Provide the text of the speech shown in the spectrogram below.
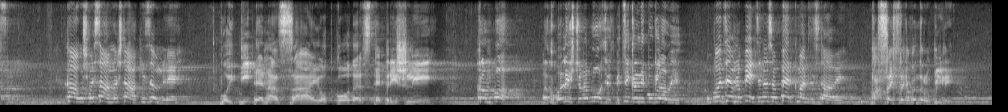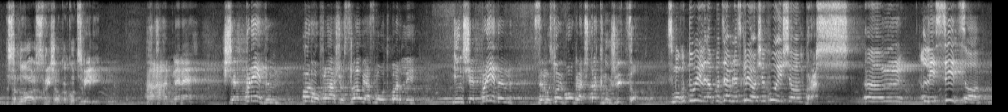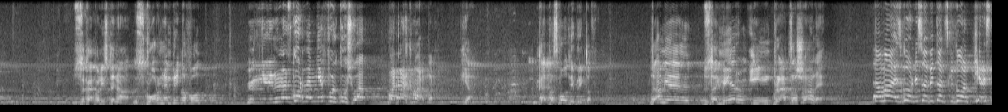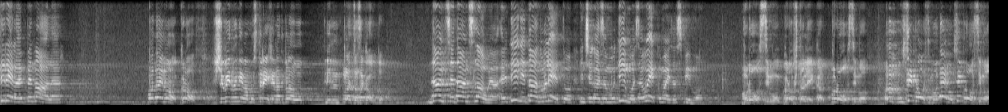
Glasen. Kauš pa sam naš taki zemlji. Pojdite nazaj, odkudar ste prišli. Kam pa? Na kopališču nam vozijo z biciklni po glavi. V podzemlju pece nas v Perkman zastavi. Pa saj ste ga vendar ubili. Sem dovolj slišal, kako cvili. Aha, ne, ne. Še preden prvo flašo slavja smo odprli in še preden sem v svoj bograč taknil žlico. Smo gotovili, da podzemlje skriva še hujšo. Praš. Um, lisico. Zakaj pa niste na zgornjem Britofol? Na zgornjem je ful gužva, pa drag marmor. Ja. Kaj pa spodnji Britov? Tam je zdaj mir in placa šale. Tam imajo zgornji svoj betonski gol, kjer stirelajo penale. Pa daj no, grof, še vedno nimamo strehe nad glavo in placa za gaudo. Dan se dan slavja, edini dan v letu in če ga zamudimo, za vekomaj zaspimo. Prosimo, grof štalekar, prosimo. E, Vsi prosimo, dajmo, vsi prosimo.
